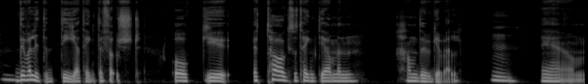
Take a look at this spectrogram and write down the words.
Det var lite det jag tänkte först. Och eh, ett tag så tänkte jag, men han duger väl. Mm. Ehm,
